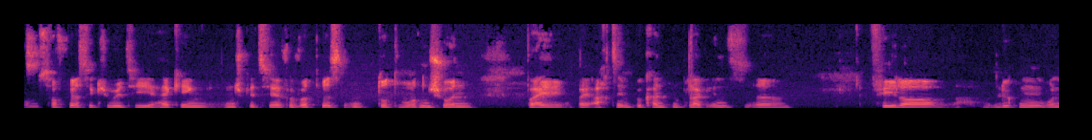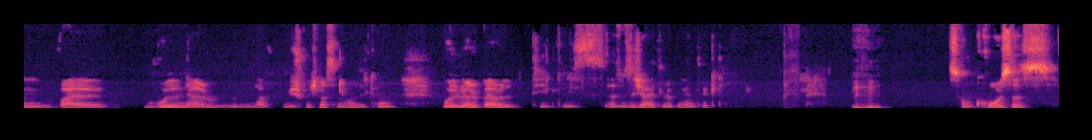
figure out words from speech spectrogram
Um Software Security, Hacking und speziell für WordPress. Und dort wurden schon bei, bei 18 bekannten Plugins äh, Fehler, Lücken und weil Vulner, wie spricht das denn aus? Ich kann Vulnerabilities, also Sicherheitslücken entdeckt. Mhm so ein großes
